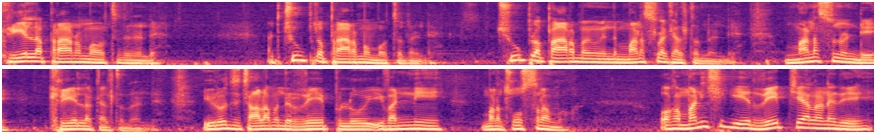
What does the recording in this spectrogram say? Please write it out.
క్రియల్లో ప్రారంభమవుతుందండి అంటే చూపులో ప్రారంభమవుతుందండి చూపులో ప్రారంభమైంది మనసులోకి వెళ్తుందండి. మనసు నుండి క్రియల్లోకి వెళ్తుందండి. ఈరోజు చాలామంది రేపులు ఇవన్నీ మనం చూస్తున్నాము. ఒక మనిషికి రేప్ చేయాలనేది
